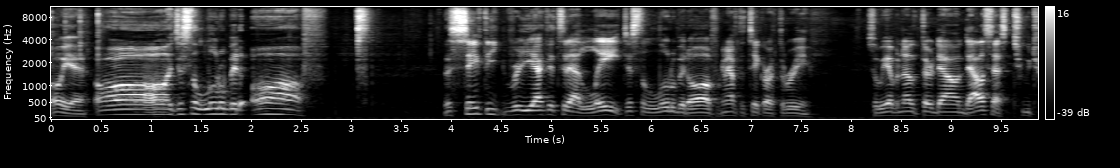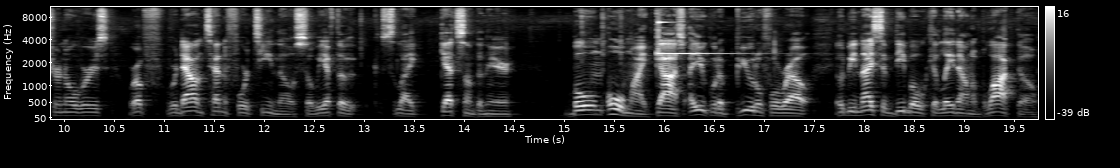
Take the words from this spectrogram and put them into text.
Oh, yeah. Oh, just a little bit off. The safety reacted to that late, just a little bit off. We're going to have to take our three. So we have another third down. Dallas has two turnovers. We're up. We're down 10 to 14, though. So we have to, like, get something here. Boom. Oh, my gosh. Aiyuk with a beautiful route. It would be nice if Deebo could lay down a block, though.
